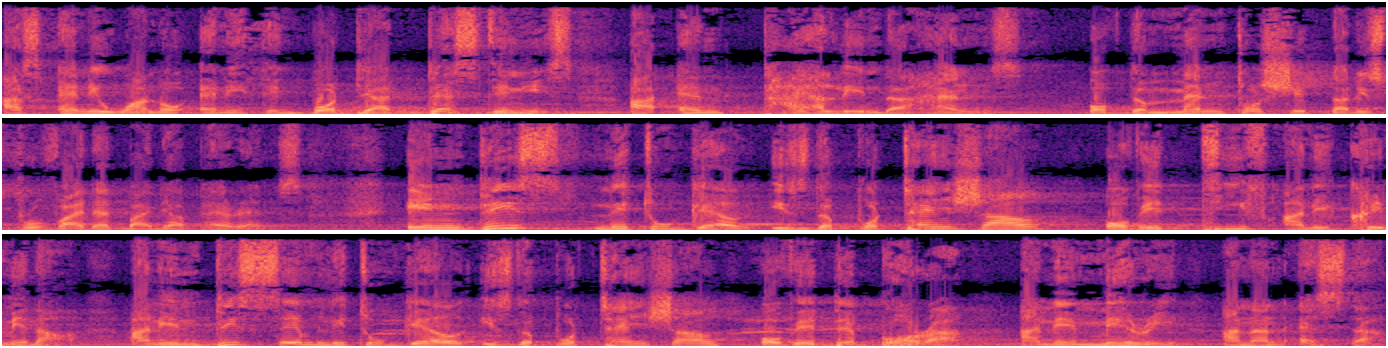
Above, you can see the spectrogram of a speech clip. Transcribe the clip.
as anyone or anything, but their destinies are entirely in the hands of the mentorship that is provided by their parents. In this little girl is the potential of a thief and a criminal. And in this same little girl is the potential of a deborah and a mary and an esther.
